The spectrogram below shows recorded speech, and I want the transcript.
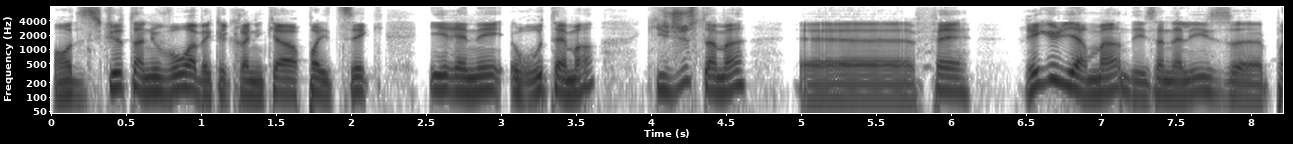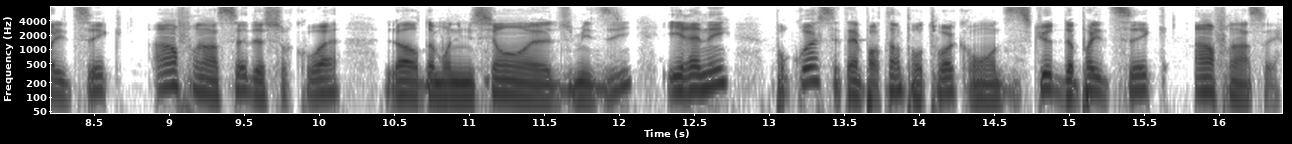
On discute à nouveau avec le chroniqueur politique Irénée Routema, qui justement euh, fait régulièrement des analyses euh, politiques en français de surcroît lors de mon émission euh, du midi. Irénée, pourquoi c'est important pour toi qu'on discute de politique en français?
